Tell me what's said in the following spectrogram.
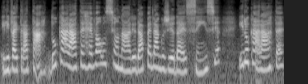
ele vai tratar do caráter revolucionário da pedagogia da essência e do caráter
